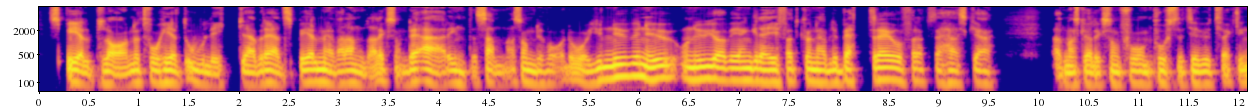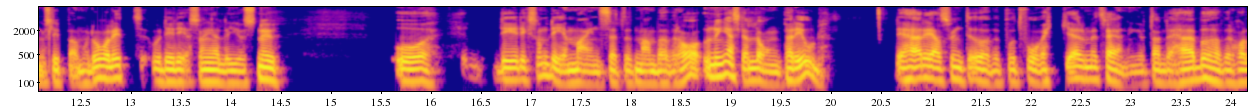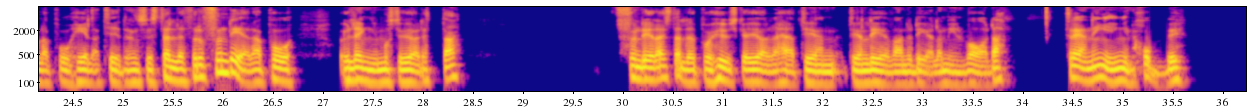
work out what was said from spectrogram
spelplaner, två helt olika brädspel med varandra. Liksom. Det är inte samma som det var då. Nu är nu och nu gör vi en grej för att kunna bli bättre och för att det här ska att man ska liksom få en positiv utveckling och slippa må dåligt. Och det är det som gäller just nu. Och det är liksom det mindsetet man behöver ha under en ganska lång period. Det här är alltså inte över på två veckor med träning utan det här behöver hålla på hela tiden. Så istället för att fundera på hur länge måste jag göra detta? Fundera istället på hur ska jag göra det här till en, till en levande del av min vardag. Träning är ingen hobby.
